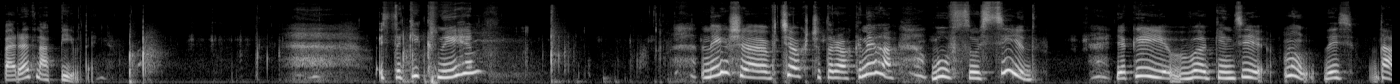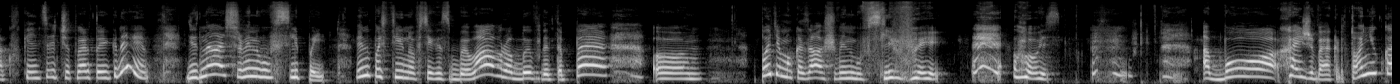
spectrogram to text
Вперед на південь. Ось такі книги. В них ще в цих чотирьох книгах був сусід, який в кінці, ну, десь так, в кінці четвертої книги дізнався, що він був сліпий. Він постійно всіх збивав, робив ДТП. Е, потім оказалось, що він був сліпий. Ось. Або хай живе картонівка.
